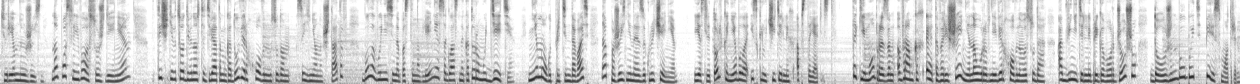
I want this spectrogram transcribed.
тюремную жизнь, но после его осуждения в 1999 году Верховным судом Соединенных Штатов было вынесено постановление, согласно которому дети не могут претендовать на пожизненное заключение, если только не было исключительных обстоятельств. Таким образом, в рамках этого решения на уровне Верховного суда обвинительный приговор Джошу должен был быть пересмотрен.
